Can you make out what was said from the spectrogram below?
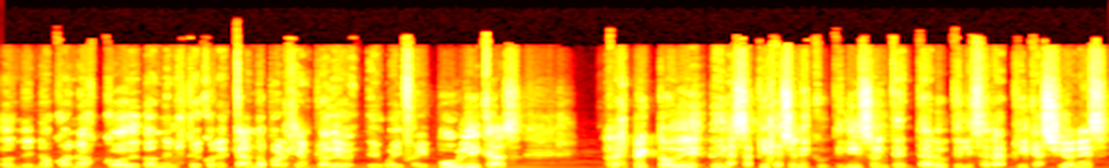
donde, no conozco de dónde me estoy conectando, por ejemplo, de, de Wi-Fi públicas. Respecto de, las aplicaciones que utilizo, intentar utilizar aplicaciones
